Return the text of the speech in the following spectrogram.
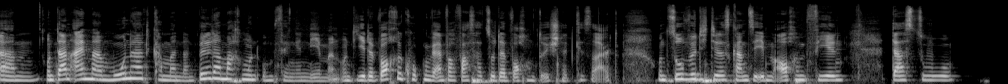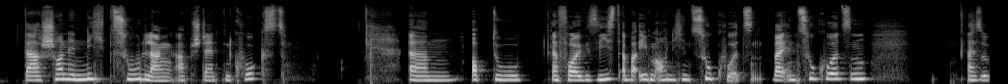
Ähm, und dann einmal im Monat kann man dann Bilder machen und Umfänge nehmen. Und jede Woche gucken wir einfach, was hat so der Wochendurchschnitt gesagt. Und so würde ich dir das Ganze eben auch empfehlen, dass du da schon in nicht zu langen Abständen guckst, ähm, ob du Erfolge siehst, aber eben auch nicht in zu kurzen. Weil in zu kurzen, also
